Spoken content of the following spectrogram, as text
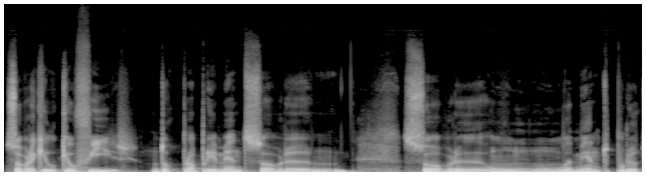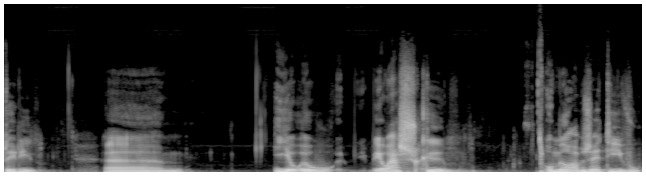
sobre aquilo que eu fiz do que propriamente sobre, sobre um, um lamento por eu ter ido. Uh, e eu, eu, eu acho que o meu objetivo,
